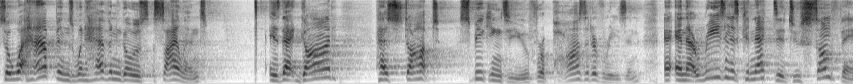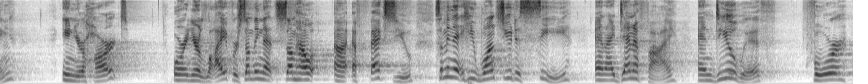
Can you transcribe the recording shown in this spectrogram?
So, what happens when heaven goes silent is that God has stopped speaking to you for a positive reason, and that reason is connected to something in your heart or in your life or something that somehow uh, affects you, something that He wants you to see and identify and deal with for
